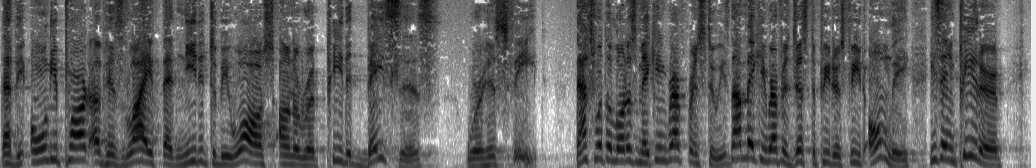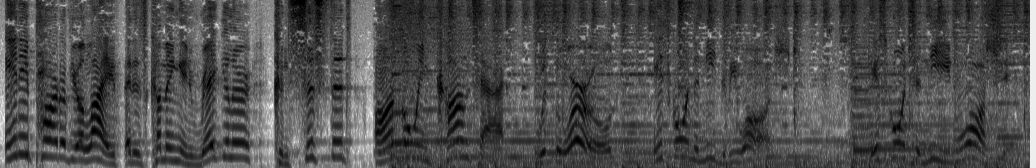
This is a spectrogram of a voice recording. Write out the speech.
that the only part of his life that needed to be washed on a repeated basis were his feet. That's what the Lord is making reference to. He's not making reference just to Peter's feet only. He's saying, Peter, any part of your life that is coming in regular, consistent, ongoing contact with the world, it's going to need to be washed. It's going to need washing.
